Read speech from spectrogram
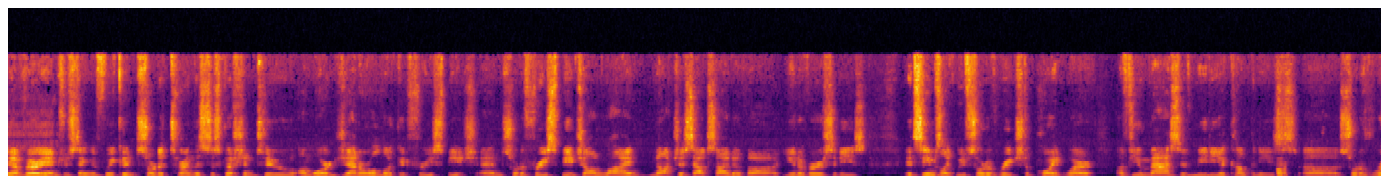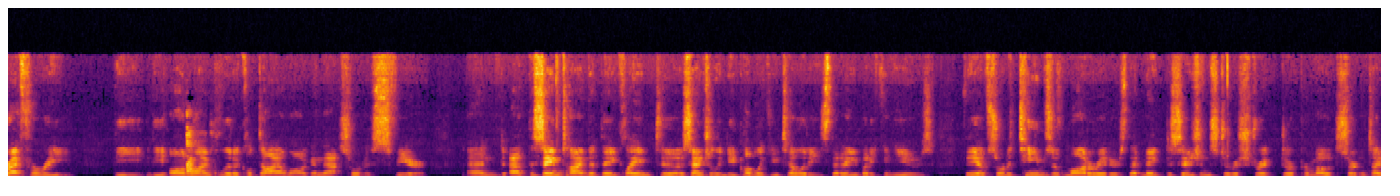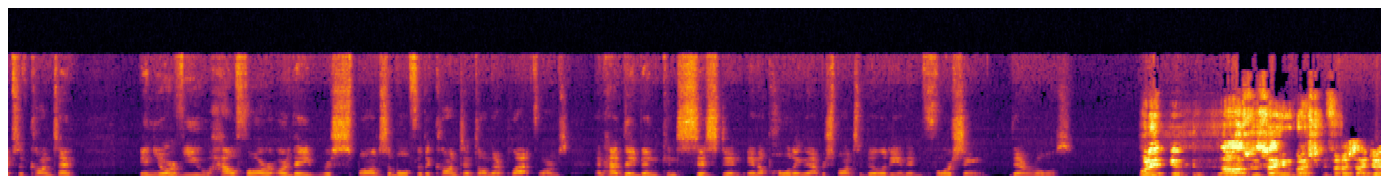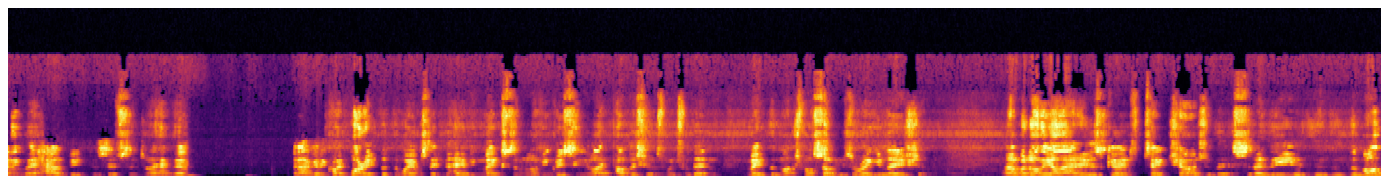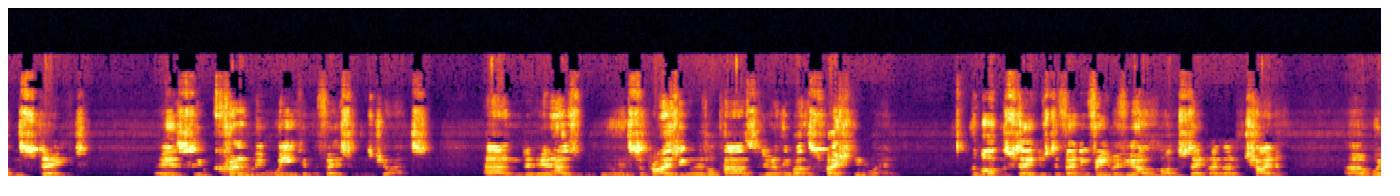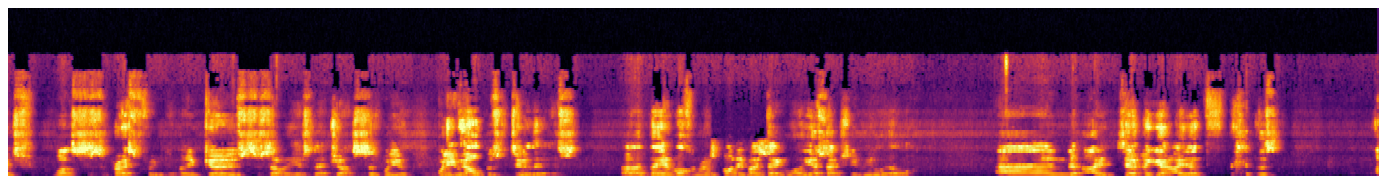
Yeah, very interesting. If we could sort of turn this discussion to a more general look at free speech and sort of free speech online, not just outside of uh, universities, it seems like we've sort of reached a point where a few massive media companies uh, sort of referee the the online political dialogue in that sort of sphere. And at the same time that they claim to essentially be public utilities that anybody can use, they have sort of teams of moderators that make decisions to restrict or promote certain types of content. In your view, how far are they responsible for the content on their platforms? And have they been consistent in upholding that responsibility and enforcing their rules? Well, it, it, I'll answer the second question first. I don't think they have been consistent. I think they're now getting quite worried that the way in which they're behaving makes them look increasingly like publishers, which would then make them much more subject to regulation. Uh, but on the other hand, who's going to take charge of this? Uh, the, the, the modern state is incredibly weak in the face of these giants, and it has surprisingly little power to do anything about especially when the modern state is defending freedom. If you have a modern state like that of China, uh, which wants to suppress freedom, and it goes to some of the internet giants and says, "Will you will you help us do this?" Uh, they have often responded by saying, "Well, yes, actually, we will." And I don't, again, I don't.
